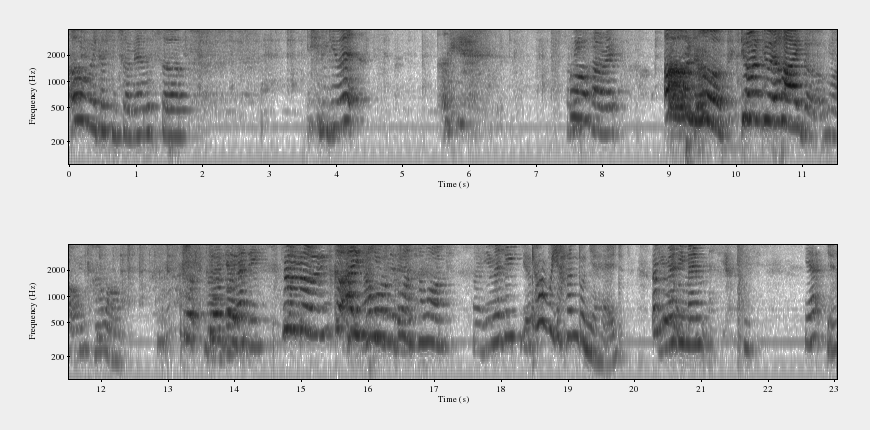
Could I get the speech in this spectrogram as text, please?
Oh my gosh, I'm so nervous. So, should we do it? Okay. Want me to it? Oh no! Don't do it high though, mom. Come on. Don't, don't get ready. no, no, it's got ice I cubes want, in come on, I want. Right, you ready? Yeah. You can't put your hand on your head. Are you ready, Mem? Yeah? Yeah.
